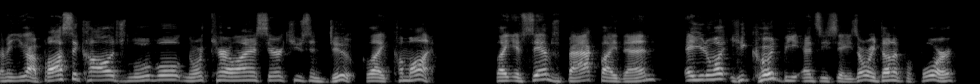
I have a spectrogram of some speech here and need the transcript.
I mean, you got Boston College, Louisville, North Carolina, Syracuse, and Duke. Like, come on. Like, if Sam's back by then, and you know what? He could be NC State. He's already done it before.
